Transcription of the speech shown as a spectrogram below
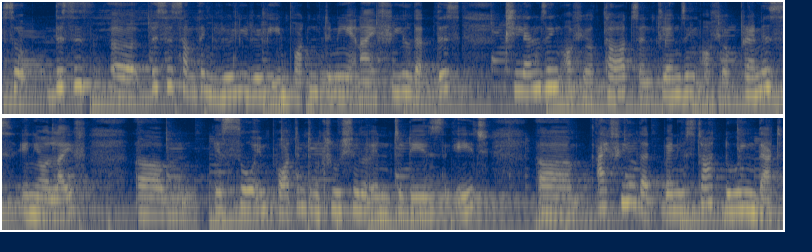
So this is uh, this is something really really important to me and i feel that this cleansing of your thoughts and cleansing of your premise in your life um, is so important and crucial in today's age. Um, i feel that when you start doing that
